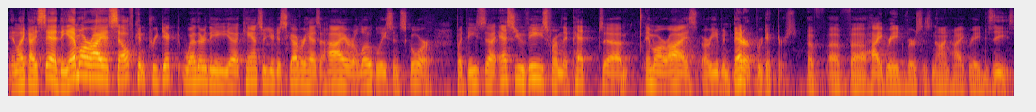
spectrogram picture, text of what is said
And like I said, the MRI itself can predict whether the uh, cancer you discover has a high or a low Gleason score. But these uh, SUVs from the PET uh, MRIs are even better predictors of, of high grade versus non high grade disease.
